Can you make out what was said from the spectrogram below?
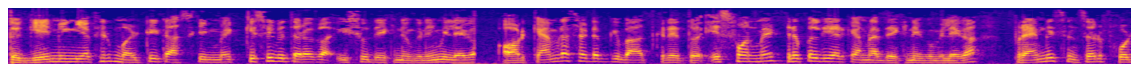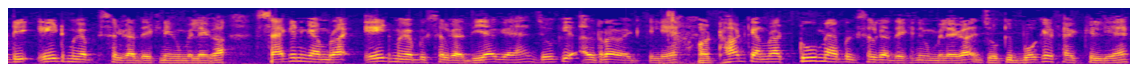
तो गेमिंग या फिर मल्टीटास्किंग में किसी भी तरह का इश्यू देखने को नहीं मिलेगा। और कैमरा सेटअप की बात करें तो इस फ़ोन में ट्रिपल रियर कैमरा देखने को मिलेगा प्राइमरी सेंसर 48 मेगापिक्सल का देखने को मिलेगा सेकंड कैमरा 8 मेगापिक्सल का दिया गया है, जो कि अल्ट्रा वाइड के लिए है, और थर्ड कैमरा 2 मेगापिक्सल का देखने को मिलेगा, जो कि बोके इफ़ेक्ट के लिए है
